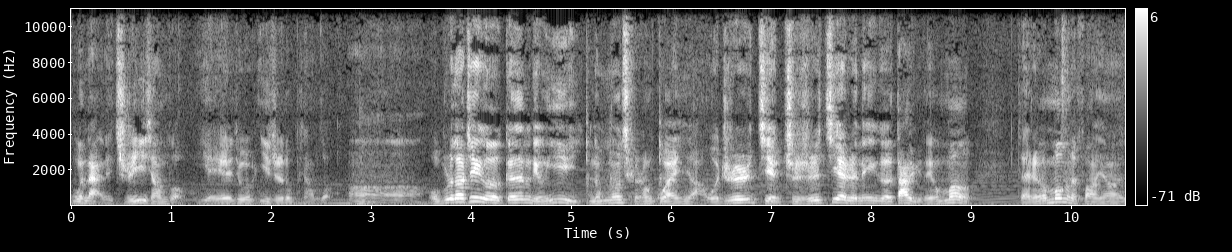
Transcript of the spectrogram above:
我奶奶执意想走，爷爷就一直都不想走。哦我不知道这个跟灵异能不能扯上关系啊？我只是借只是借着那个大宇那个梦，在这个梦的方向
